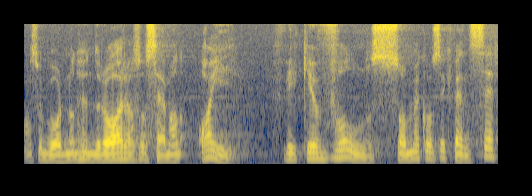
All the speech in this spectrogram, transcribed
Og Så går det noen hundre år, og så ser man oi, hvilke voldsomme konsekvenser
